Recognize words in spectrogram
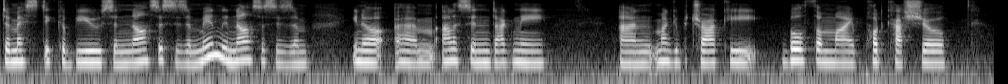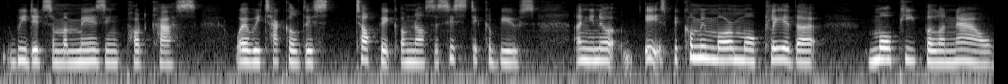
domestic abuse and narcissism, mainly narcissism. You know, um, Alison Dagny and Maggie Petrarchi, both on my podcast show, we did some amazing podcasts where we tackled this topic of narcissistic abuse. And you know, it's becoming more and more clear that more people are now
